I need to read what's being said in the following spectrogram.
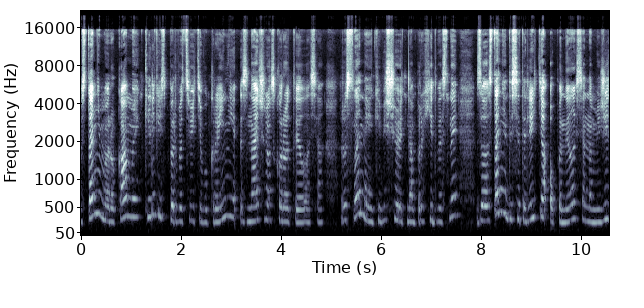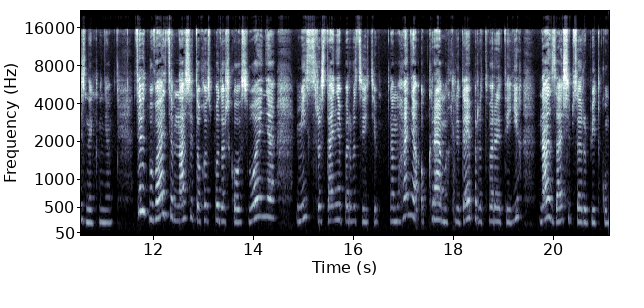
останніми роками кількість первоцвітів в Україні значно скоротилася. Рослини, які віщують на прихід весни, за останні десятиліття опинилися на межі зникнення. Це відбувається внаслідок господарського освоєння місць зростання первоцвітів, намагання окремих людей перетворити їх на засіб заробітку.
